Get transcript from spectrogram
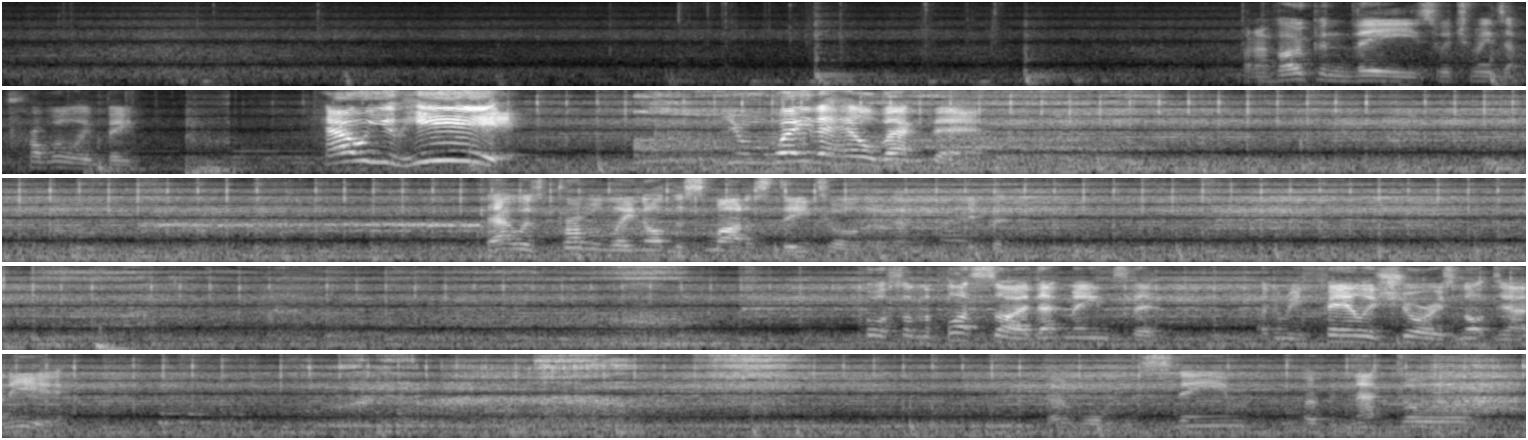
I've opened these, which means I've probably been... How are you here? You were way the hell back there. That was probably not the smartest detour that I've ever made, but... Of course, on the plus side, that means that I can be fairly sure he's not down here. That door.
